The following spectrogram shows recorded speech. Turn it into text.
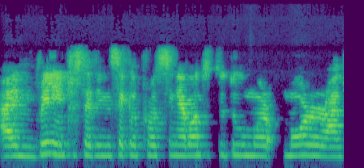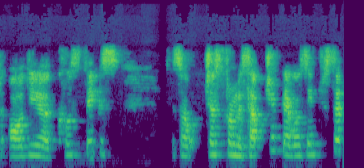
I'm really interested in signal processing. I wanted to do more more around audio acoustics so just from a subject I was interested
